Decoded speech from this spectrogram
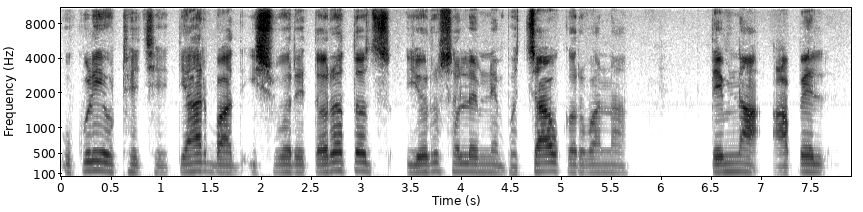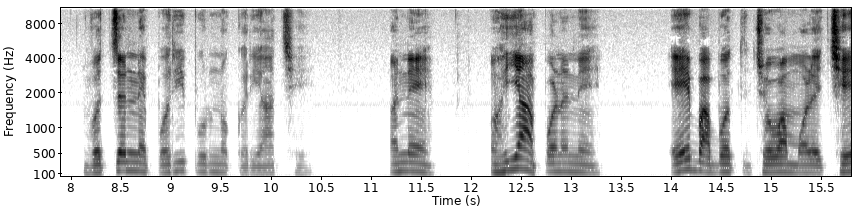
ઉકળી ઉઠે છે. ત્યારબાદ ઈશ્વરે તરત જ યરુસલેમને બચાવ કરવાના તેમના આપેલ વચનને પરિપૂર્ણ કર્યા છે અને અહીંયા આપણને એ બાબત જોવા મળે છે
